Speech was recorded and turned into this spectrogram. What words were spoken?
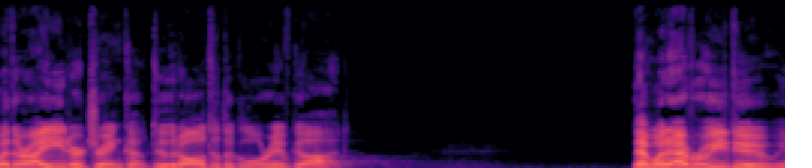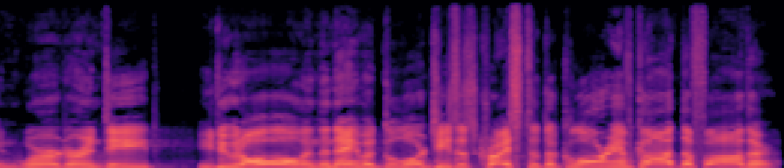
whether I eat or drink, I'll do it all to the glory of God. That whatever we do, in word or in deed, you do it all in the name of the Lord Jesus Christ to the glory of God the Father.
